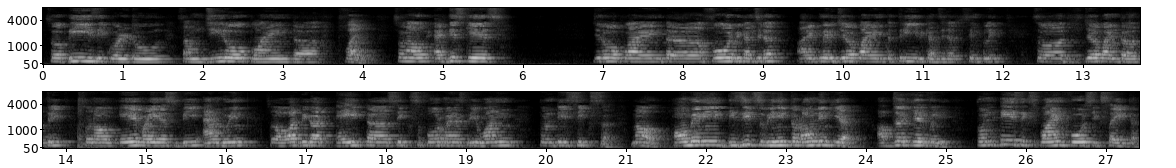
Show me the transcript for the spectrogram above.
so b is equal to some 0.5 so now at this case 0.4 we consider or it may be 0.3 we consider simply. So 0.3 so now a minus b i am doing. So what we got? 8 uh, 6 4 minus 3 1 26 now how many digits we need to rounding here? Observe carefully. 26.468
